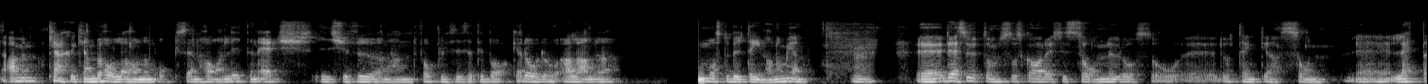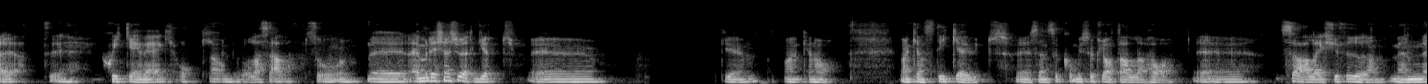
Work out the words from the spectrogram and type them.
ja, men kanske kan behålla honom och sen ha en liten edge i 24 när han förhoppningsvis är tillbaka då, då alla andra måste byta in honom igen. Eh, dessutom så skadade sig Son nu då så eh, då tänkte jag Son eh, lättare att eh, skicka iväg och Ja. behålla Salah. Så eh, men det känns ju rätt gött. Eh, och, eh, man kan ha man kan sticka ut. Sen så kommer ju såklart alla ha eh, Salah i 24 men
